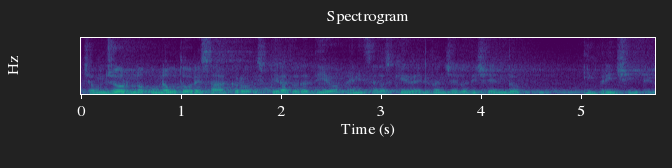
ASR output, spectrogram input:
Cioè un giorno un autore sacro, ispirato da Dio, ha iniziato a scrivere il Vangelo dicendo in principio.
